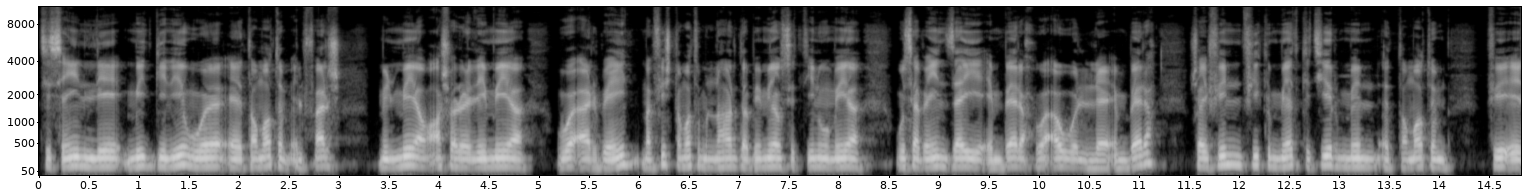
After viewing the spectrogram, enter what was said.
90 ل 100 جنيه وطماطم الفرش من 110 ل 140 مفيش طماطم النهاردة ب 160 و 170 زي امبارح وأول امبارح. شايفين في كميات كتير من الطماطم في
